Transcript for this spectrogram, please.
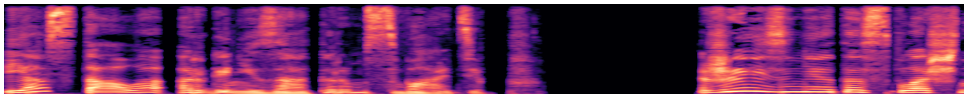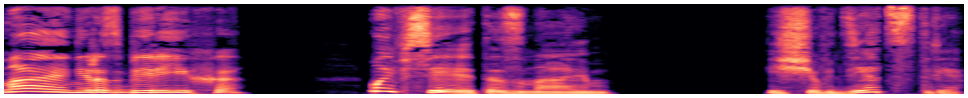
я стала организатором свадеб. Жизнь — это сплошная неразбериха. Мы все это знаем. Еще в детстве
